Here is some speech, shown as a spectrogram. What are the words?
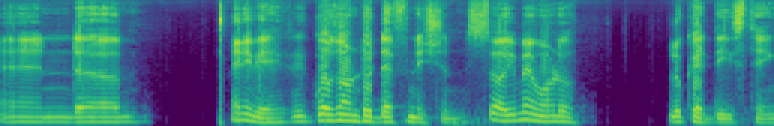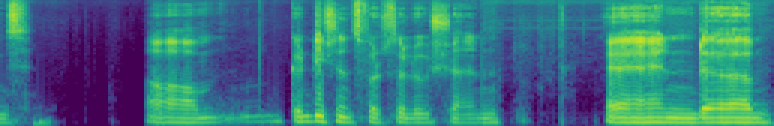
And um, anyway, it goes on to definitions. So you may want to look at these things. Um, conditions for solution. And um,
